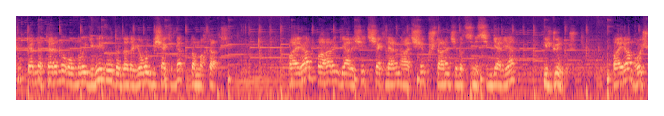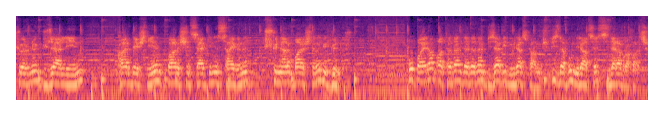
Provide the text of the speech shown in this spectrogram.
Türk devletlerinde olduğu gibi Iğdır'da da yoğun bir şekilde kutlanmaktadır. Bayram baharın gelişi, çiçeklerin açışı, kuşların cıvıltısını simgeleyen bir gündür. Bayram hoşgörünün, güzelliğin, kardeşliğin, barışın, sevginin, saygının, küskünlerin barıştığı bir gündür. Bu bayram atadan dededen bize bir miras kalmış. Biz de bu mirası sizlere bırakacağız.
